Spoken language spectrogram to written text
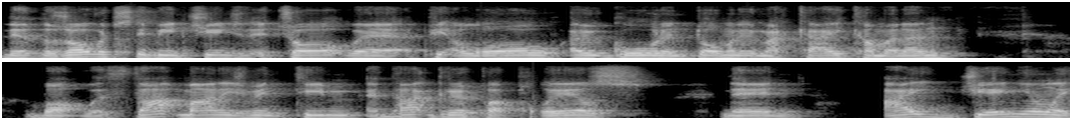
there's obviously been changes at the top with Peter Lawwell outgoing and Dominic McKay coming in. But with that management team and that group of players, then I genuinely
